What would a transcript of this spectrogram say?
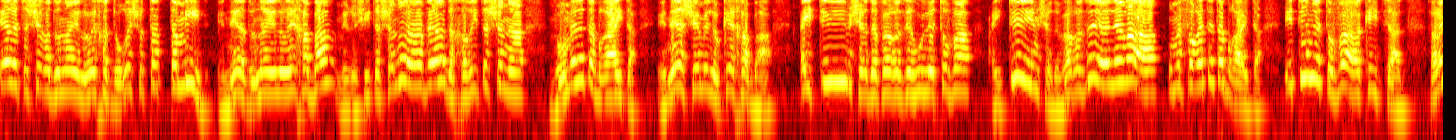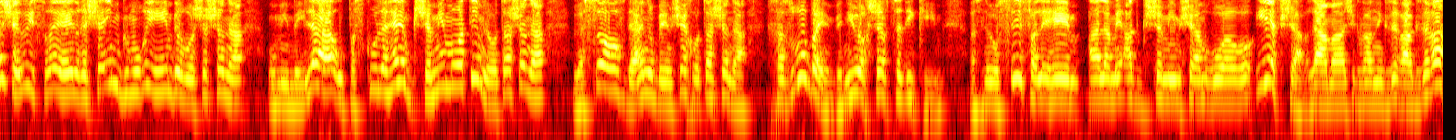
ארץ אשר אדוני אלוהיך דורש אותה תמיד. עיני אדוני אלוהיך בא, מראשית השנה ועד אחרית השנה. ואומרת הברייתא, עיני השם אלוקיך בא, עיתים שהדבר הזה הוא לטובה, עיתים שהדבר הזה לרעה. הוא מפרט את הברייתא. עיתים לטובה, כיצד? הרי שהיו ישראל רשעים גמורים בראש השנה, וממילא ופסקו להם גשמים מועטים לאותה שנה. לסוף, דהיינו בהמשך אותה שנה, חזרו בהם ונהיו עכשיו צדיקים, אז להוסיף עליהם על המעט גשמים שאמרו אי אפשר. למה? שכבר נגזרה הגזרה,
